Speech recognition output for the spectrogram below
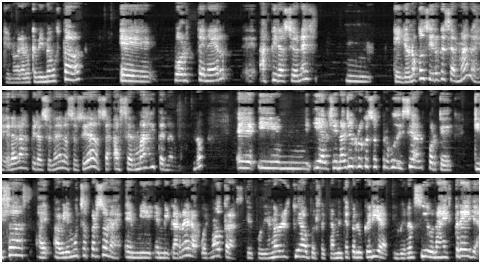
que no era lo que a mí me gustaba, eh, por tener eh, aspiraciones mm, que yo no considero que sean malas, eran las aspiraciones de la sociedad, o sea, hacer más y tener más, ¿no? Eh, y, y, al final yo creo que eso es perjudicial porque quizás había muchas personas en mi, en mi carrera o en otras que podían haber estudiado perfectamente peluquería y hubieran sido unas estrellas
